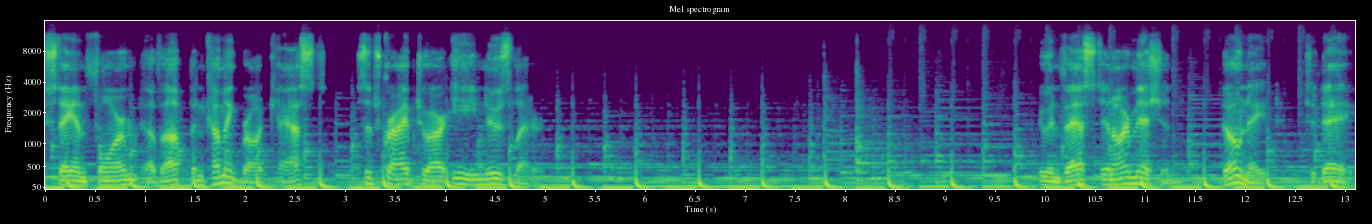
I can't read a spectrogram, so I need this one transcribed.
To stay informed of up and coming broadcasts, subscribe to our e newsletter. To invest in our mission, donate today.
